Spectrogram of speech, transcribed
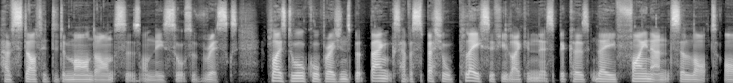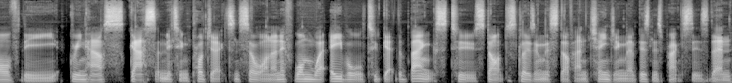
have started to demand answers on these sorts of risks applies to all corporations, but banks have a special place, if you like, in this because they finance a lot of the greenhouse gas emitting projects and so on. And if one were able to get the banks to start disclosing this stuff and changing their business practices, then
